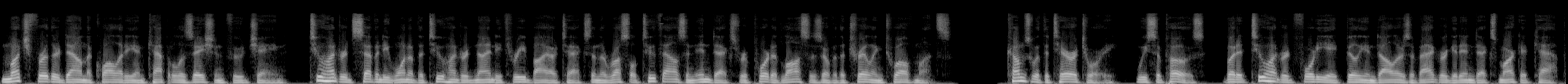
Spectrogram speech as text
Much further down the quality and capitalization food chain, 271 of the 293 biotechs in the Russell 2000 index reported losses over the trailing 12 months. Comes with the territory, we suppose, but at $248 billion of aggregate index market cap,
